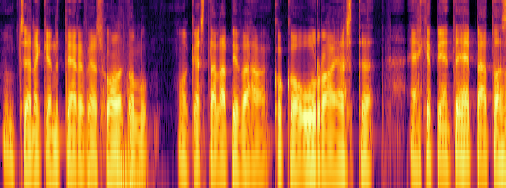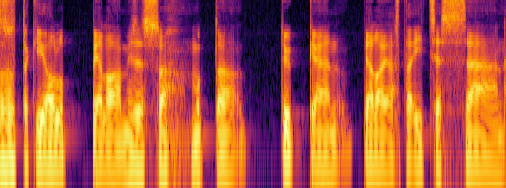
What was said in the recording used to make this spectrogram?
Mutta sielläkin on ne terveyshuolet ollut oikeastaan läpi vähän koko ura ja sitten ehkä pientä epätasaisuuttakin ollut pelaamisessa, mutta tykkään pelaajasta itsessään.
